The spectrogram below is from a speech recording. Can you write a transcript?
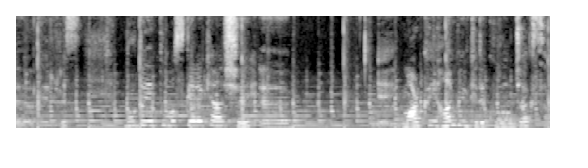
e, öneririz. Burada yapılması gereken şey e, markayı hangi ülkede kullanacaksak,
